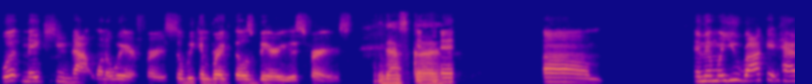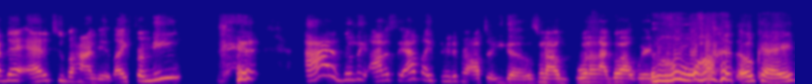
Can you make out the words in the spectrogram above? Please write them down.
what makes you not want to wear it first so we can break those barriers first. That's good. And, um, and then when you rock it, have that attitude behind it. Like for me, I really honestly I have like three different alter egos when I when I go out wearing. what? Okay,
